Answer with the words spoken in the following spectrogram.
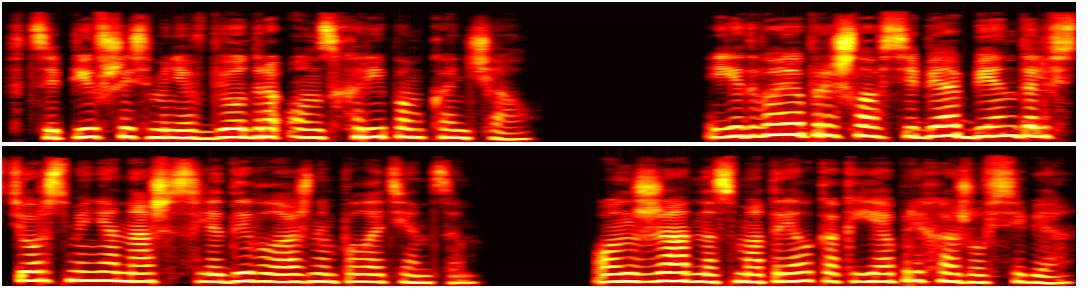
Вцепившись мне в бедра, он с хрипом кончал. Едва я пришла в себя, Бендаль стер с меня наши следы влажным полотенцем. Он жадно смотрел, как я прихожу в себя.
